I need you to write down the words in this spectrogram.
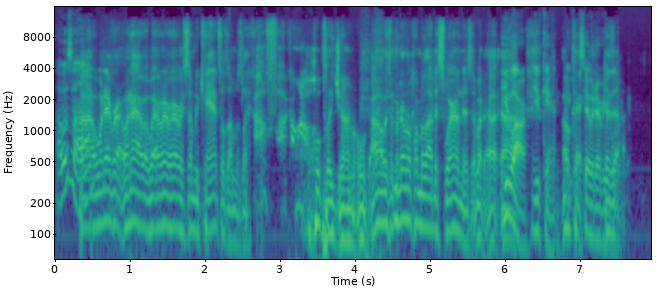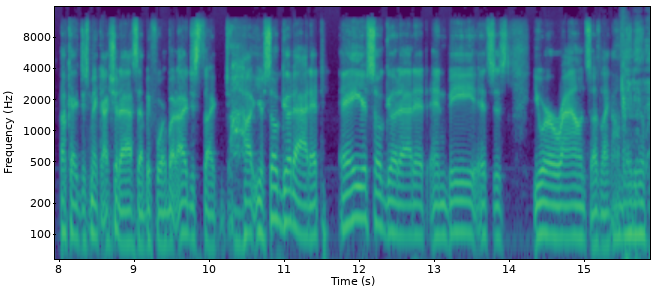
I was on. Uh, whenever, whenever, whenever somebody cancels, I was like, oh fuck. oh, Hopefully, John. Oh, I don't know if I'm allowed to swear on this, but uh, you uh, are. You can. You Okay, can say whatever you 'cause, uh, want. Okay, just make. I should have asked that before, but I just like you're so good at it. A, you're so good at it, and B, it's just you were around, so I was like, oh, maybe he'll be.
